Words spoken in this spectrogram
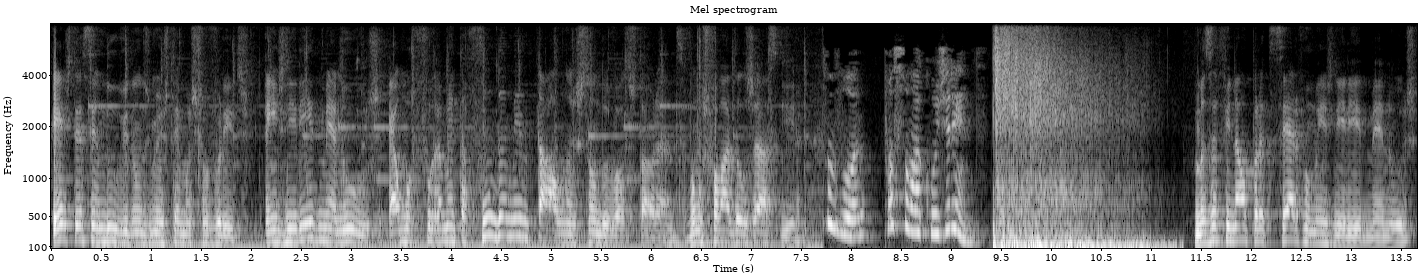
Este é sem dúvida um dos meus temas favoritos. A engenharia de menus é uma ferramenta fundamental na gestão do vosso restaurante. Vamos falar dele já a seguir. Por favor, posso falar com o gerente? Mas afinal, para que serve uma engenharia de menus?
